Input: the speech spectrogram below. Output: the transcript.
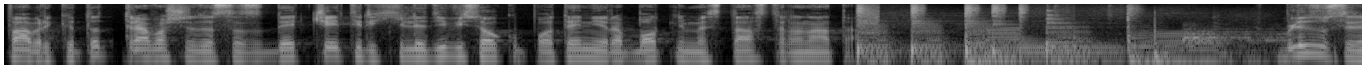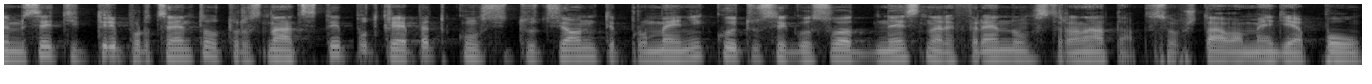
Фабриката трябваше да създаде 4000 високоплатени работни места в страната. Близо 73% от руснаците подкрепят конституционните промени, които се гласуват днес на референдум в страната, съобщава Медиапул.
